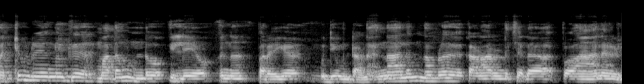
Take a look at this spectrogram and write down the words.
മറ്റു മൃഗങ്ങൾക്ക് മതമുണ്ടോ ഇല്ലയോ എന്ന് പറയുക ബുദ്ധിമുട്ടാണ്. എന്നാലും നമ്മൾ കാണാറുണ്ട് ചില ഇപ്പോൾ ആനകൾ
